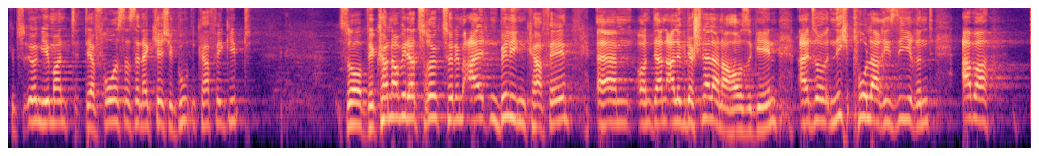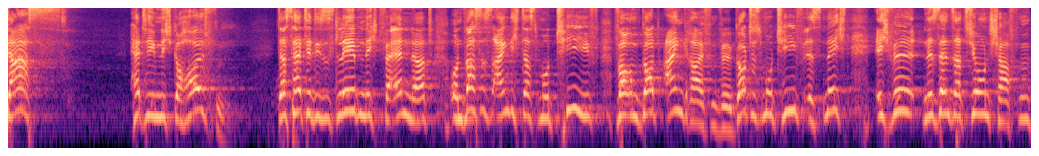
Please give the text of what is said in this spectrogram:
Gibt es irgendjemand, der froh ist, dass es in der Kirche guten Kaffee gibt? So, wir können auch wieder zurück zu dem alten billigen Kaffee ähm, und dann alle wieder schneller nach Hause gehen. Also nicht polarisierend, aber das hätte ihm nicht geholfen. Das hätte dieses Leben nicht verändert. Und was ist eigentlich das Motiv, warum Gott eingreifen will? Gottes Motiv ist nicht, ich will eine Sensation schaffen.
